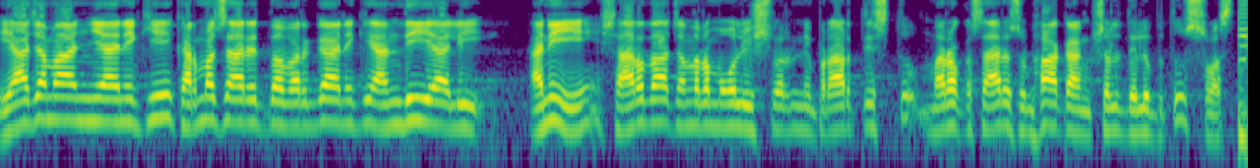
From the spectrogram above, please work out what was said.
యాజమాన్యానికి కర్మచారిత్వ వర్గానికి అందియాలి. అని శారదా చంద్రమౌళీశ్వరుని ప్రార్థిస్తూ మరొకసారి శుభాకాంక్షలు తెలుపుతూ స్వస్తి.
